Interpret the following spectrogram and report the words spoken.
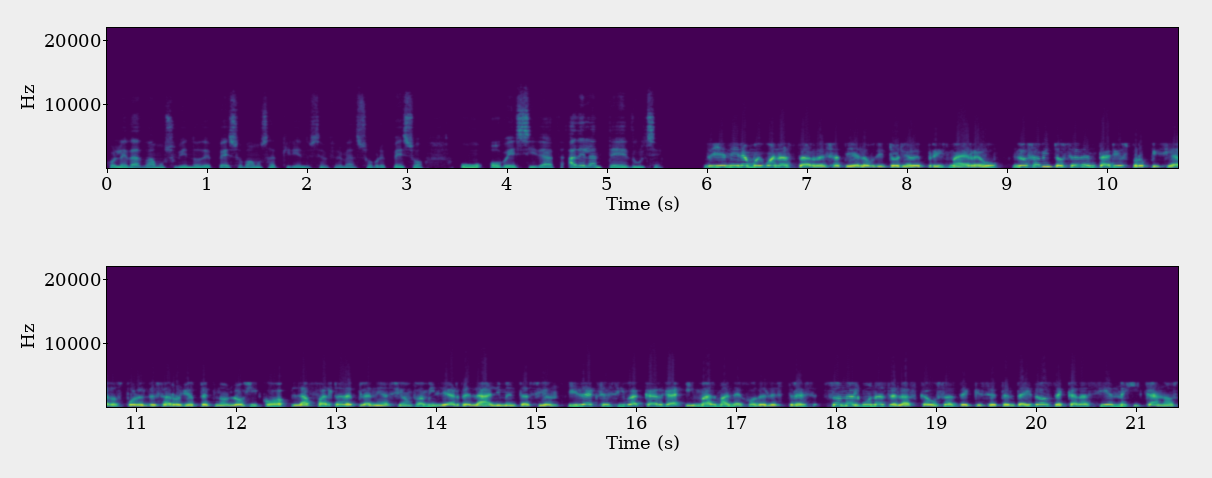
Con la edad vamos subiendo de peso, vamos adquiriendo esta enfermedad sobrepeso u obesidad. Adelante, Dulce. Deyanira, muy buenas tardes a ti el auditorio de Prisma RU. Los hábitos sedentarios propiciados por el desarrollo tecnológico, la falta de planeación familiar de la alimentación y la excesiva carga y mal manejo del estrés son algunas de las causas de que 72 de cada 100 mexicanos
